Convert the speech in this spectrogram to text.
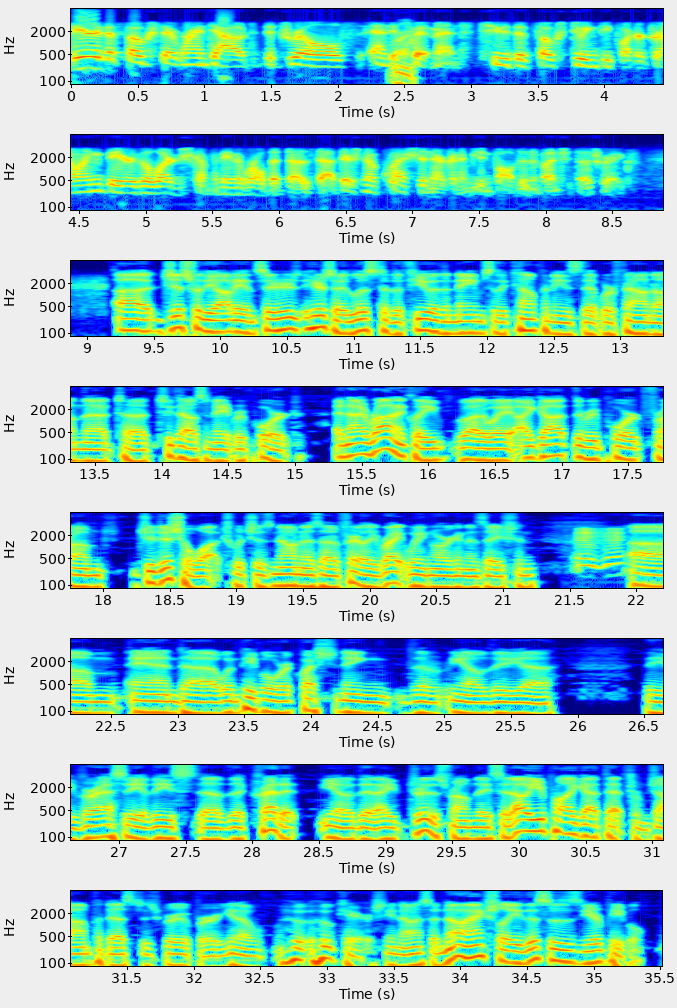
they're the folks that rent out the drills and right. equipment to the folks doing deepwater drilling. They are the largest company in the world that does that. There's no question they're going to be involved in a bunch of those rigs. Uh, just for the audience, here's, here's, a list of the few of the names of the companies that were found on that uh, 2008 report. And ironically, by the way, I got the report from Judicial Watch, which is known as a fairly right wing organization. Mm-hmm. Um, and uh, when people were questioning the, you know, the uh, the veracity of these uh, the credit you know that I drew this from they said oh you probably got that from John Podesta's group or you know who who cares? You know I said no actually this is your people.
